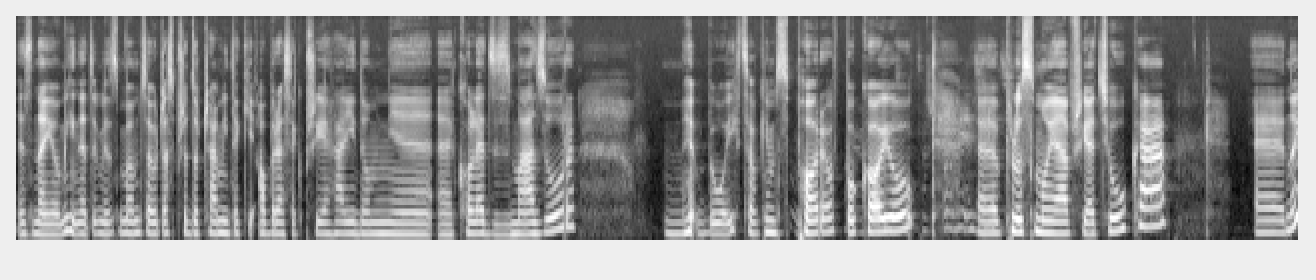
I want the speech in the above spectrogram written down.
znajomi. Natomiast mam cały czas przed oczami taki obraz, jak przyjechali do mnie e, koledzy z Mazur. Było ich całkiem sporo w pokoju, e, plus moja przyjaciółka. E, no i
